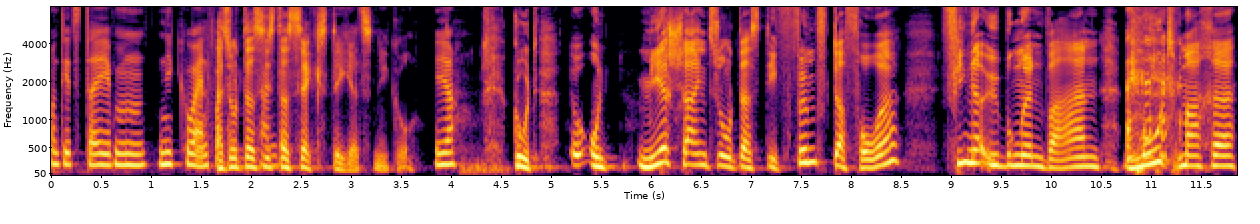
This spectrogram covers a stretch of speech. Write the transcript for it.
und jetzt da eben Nico einfach. Also das ist das sechste jetzt, Nico. Ja. Gut, und mir scheint so, dass die fünf davor Fingerübungen waren, Mutmacher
